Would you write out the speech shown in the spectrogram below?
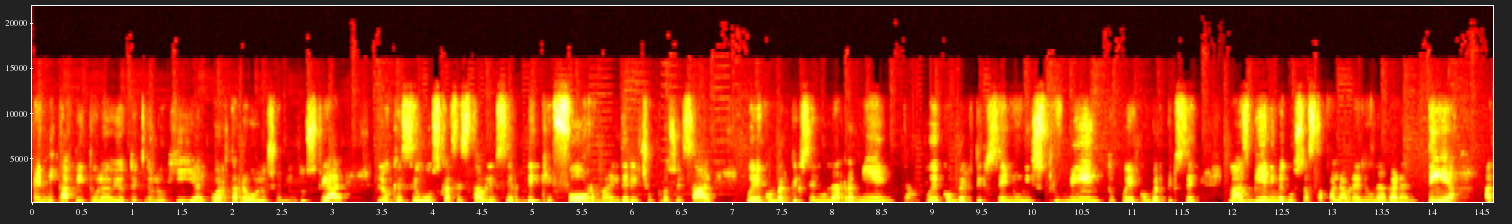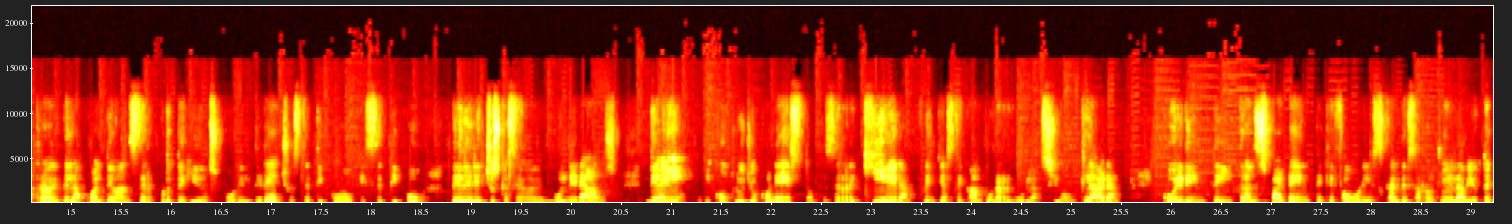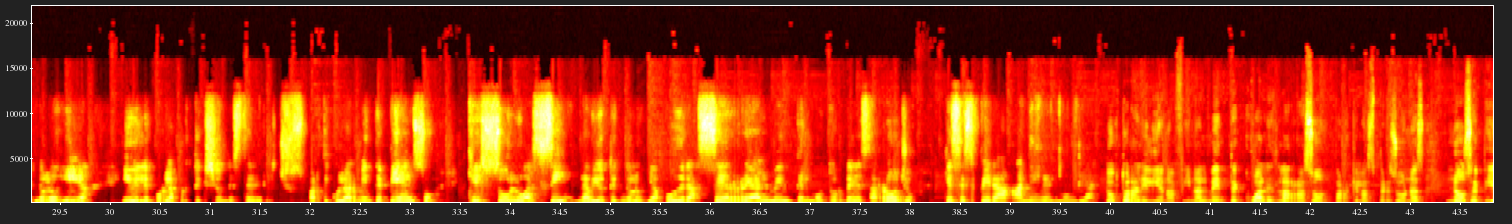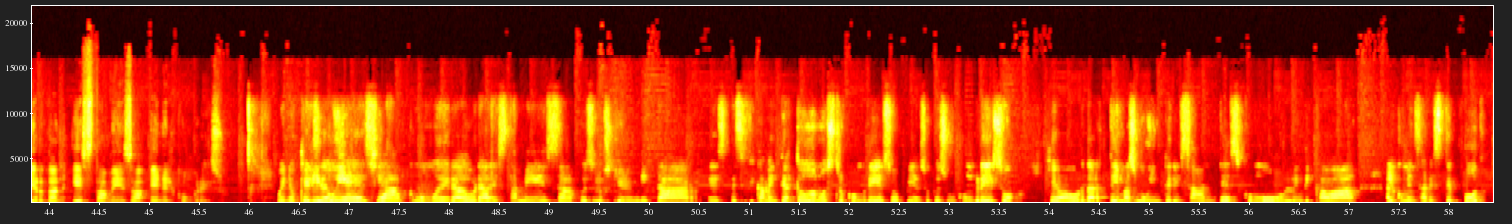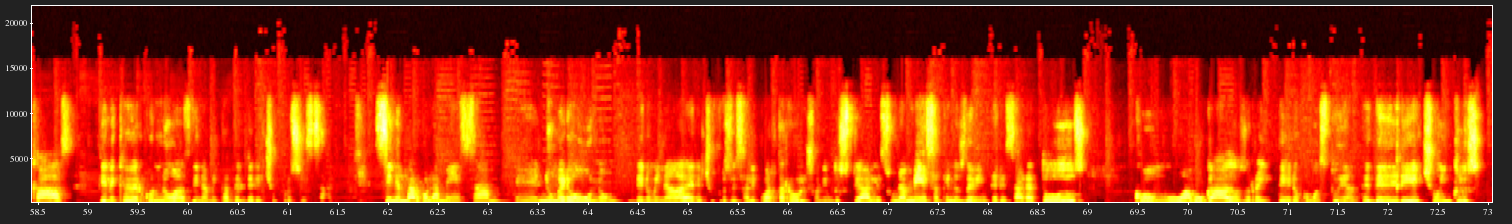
en mi capítulo de biotecnología y cuarta revolución industrial, lo que se busca es establecer de qué forma el derecho procesal puede convertirse en una herramienta, puede convertirse en un instrumento, puede convertirse más bien, y me gusta esta palabra, en una garantía a través de la cual deban ser protegidos por el derecho, este tipo, este tipo de derechos que se ven vulnerados. De ahí, y concluyo con esto, que se requiera frente a este campo una regulación clara, coherente y transparente que favorezca el desarrollo de la biotecnología y vele por la protección de este derecho. Particularmente pienso que solo así la biotecnología podrá ser realmente el motor de desarrollo que se espera a nivel mundial. Doctora Liliana, finalmente, ¿cuál es la razón para que las personas no se pierdan esta mesa en el Congreso? Bueno, querida audiencia, como moderadora de esta mesa, pues los quiero invitar específicamente a todo nuestro Congreso. Pienso que es un Congreso que va a abordar temas muy interesantes, como lo indicaba al comenzar este podcast, tiene que ver con nuevas dinámicas del derecho procesal. Sin embargo, la mesa eh, número uno, denominada Derecho Procesal y Cuarta Revolución Industrial, es una mesa que nos debe interesar a todos como abogados, reitero, como estudiantes de derecho, incluso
